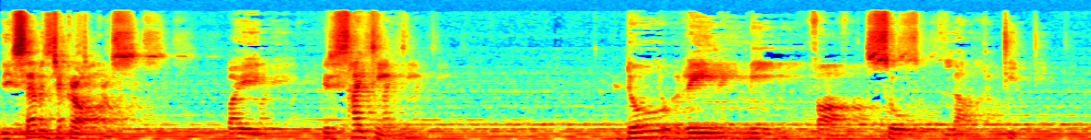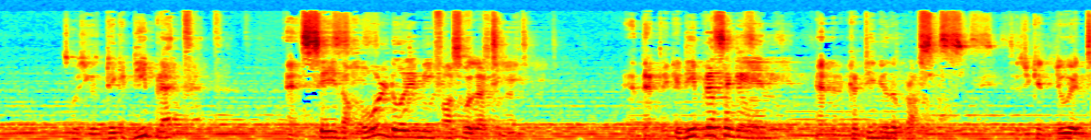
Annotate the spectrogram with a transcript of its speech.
these seven chakras by reciting Do, Re, Mi, Fa, Sol, La, Ti. So you can take a deep breath and say the whole Do, Re, Mi, Fa, Sol, La, Ti. And then take a deep breath again and continue the process. So you can do it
